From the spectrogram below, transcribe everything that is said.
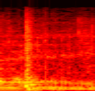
Hey.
